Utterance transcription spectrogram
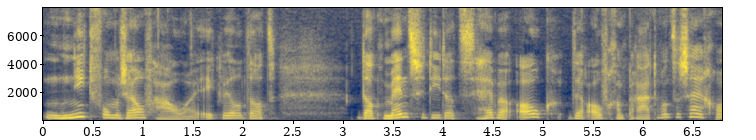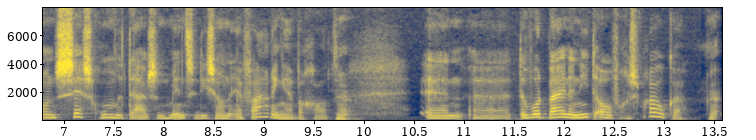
niet voor mezelf houden. Ik wil dat, dat mensen die dat hebben ook erover gaan praten. Want er zijn gewoon 600.000 mensen die zo'n ervaring hebben gehad. Ja. En uh, er wordt bijna niet over gesproken. Ja.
